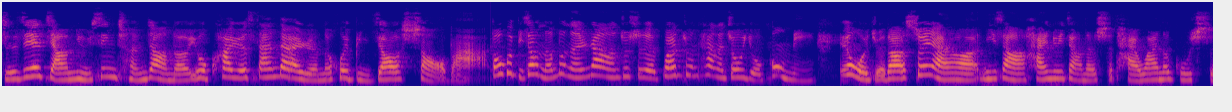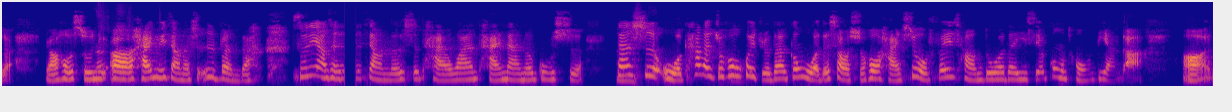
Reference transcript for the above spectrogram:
直接讲女性成长的，又跨越三代人的会比较少吧，包括比较能不能让就是观众看了之后有共鸣，因为我觉得虽然啊，你想海女讲的是台湾的故事，然后俗女呃海女讲的是日本的，俗女养成讲的是台湾台南的故事，但是我看了之后会觉得跟我的小时候还是有非常多的一些共同点的，啊，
